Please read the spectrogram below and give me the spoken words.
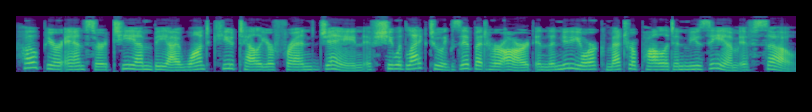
Hope your answer TMB I want Q tell your friend Jane if she would like to exhibit her art in the New York Metropolitan Museum if so.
